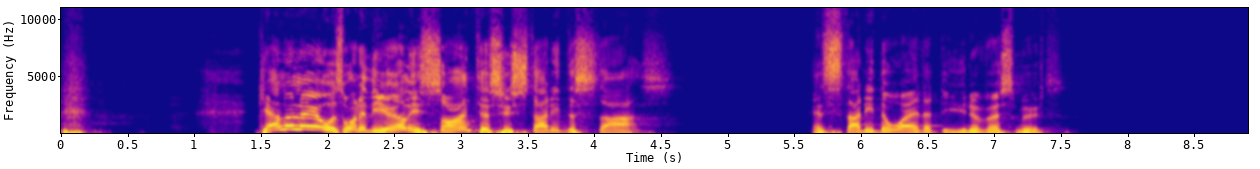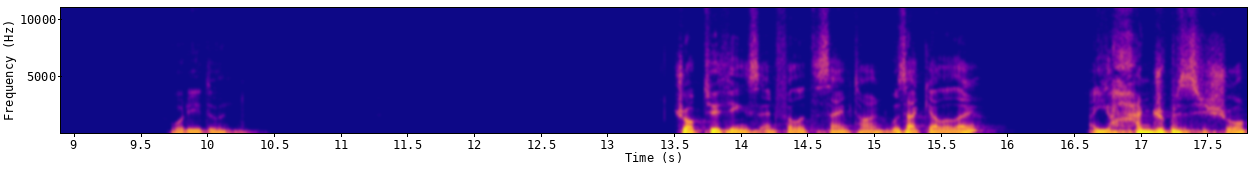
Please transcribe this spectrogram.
Galileo was one of the earliest scientists who studied the stars and studied the way that the universe moved. What are you doing? Drop two things and fell at the same time. Was that Galileo? Are you 100% sure?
